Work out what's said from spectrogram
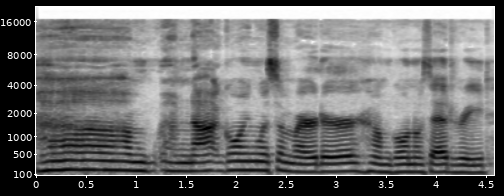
Um, I'm not going with a murder. I'm going with Ed Reed.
